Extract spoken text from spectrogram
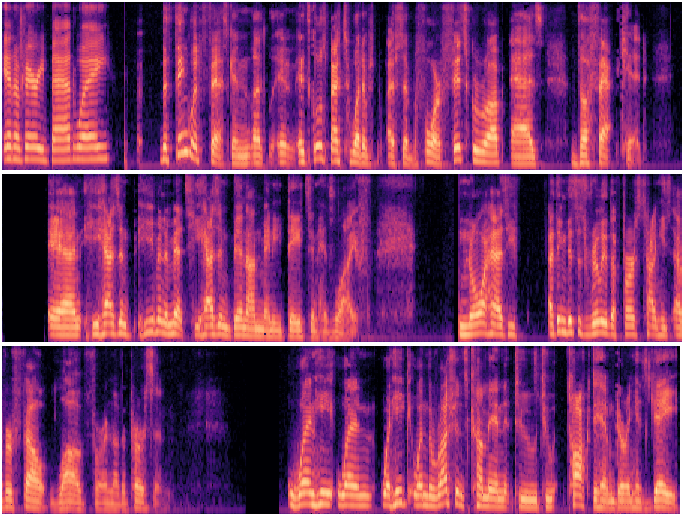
in a very bad way. The thing with Fisk, uh, and it goes back to what I've said before, Fisk grew up as the fat kid. And he hasn't, he even admits he hasn't been on many dates in his life. Nor has he, I think this is really the first time he's ever felt love for another person when he when when he when the Russians come in to to talk to him during his date,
